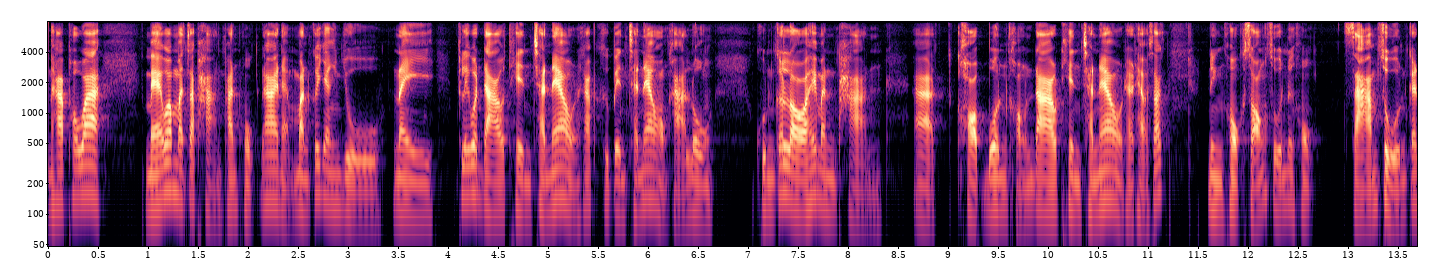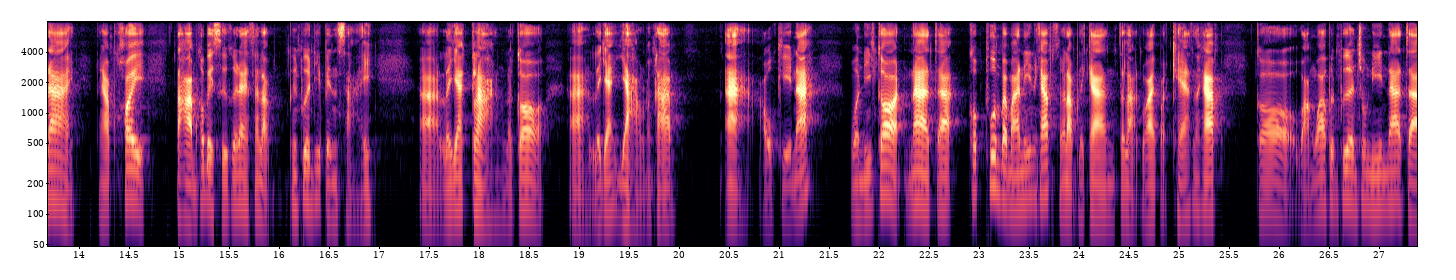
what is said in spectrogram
นะครับ เพราะว่าแม้ว่ามันจะผ่านพันหกได้เนี่ยมันก็ยังอยู่ในเรียกว่า downtrend channel นะครับ คือเป็น channel ของขาลง คุณก็รอให้มันผ่านขอบบนของ downtrend channel แถวๆ สัก 1620 16 30 ก็ได้นะครับค่อยตามเข้าไปซื้อก็ได้สำหรับเพื่อนๆที่เป็นสายระยะกลางแล้วก็ระยะยาวนะครับอ่าโอเคนะ วันนี้ก็น่าจะครบถ้วนประมาณนี้นะครับสำหรับรายการตลาดวายพอดแคสต์นะครับ ก็หวังว่าเพื่อนๆ ช่วงนี้น่าจะ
